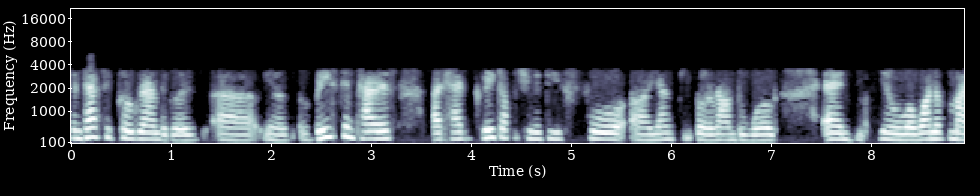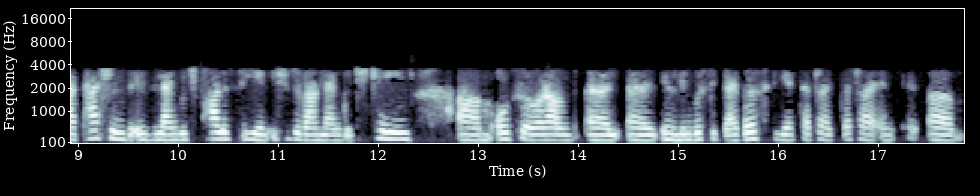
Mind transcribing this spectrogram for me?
fantastic program that was, uh, you know, based in Paris, but had great opportunities for uh, young people around the world. And, you know, one of my passions is language policy and issues around language change, um, also around, uh, uh, you know, linguistic diversity, et cetera, et cetera. And, um,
